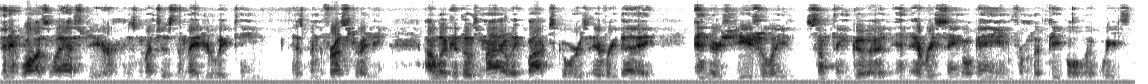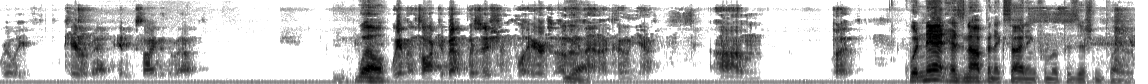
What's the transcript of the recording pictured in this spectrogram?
than it was last year, as much as the major league team has been frustrating. I look at those minor league box scores every day, and there's usually something good in every single game from the people that we really care about and get excited about. Well, we haven't talked about position players other yeah. than Acuna, um, but Gwinnett has not been exciting from a position player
